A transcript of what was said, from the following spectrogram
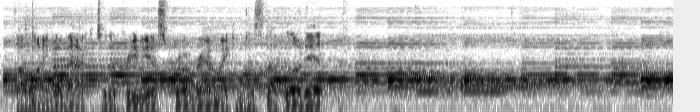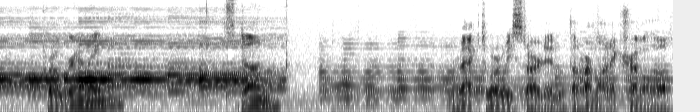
If I want to go back to the previous program, I can just upload it. Programming. It's done back to where we started with the harmonic tremolo.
